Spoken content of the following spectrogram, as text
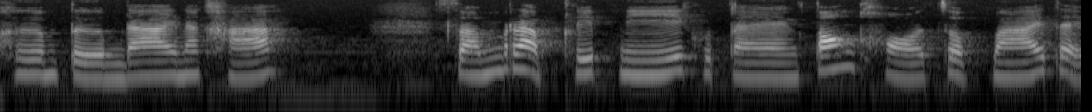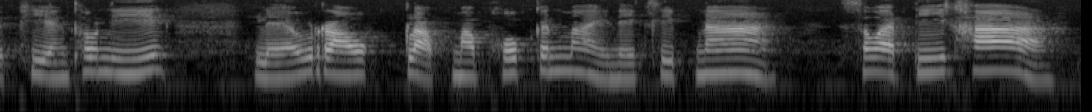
เพิ่มเติมได้นะคะสำหรับคลิปนี้ครูแตงต้องขอจบไว้แต่เพียงเท่านี้ แล้วเรากลับมาพบกันใหม่ในคลิปหน้า สวัสดีค่ะ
